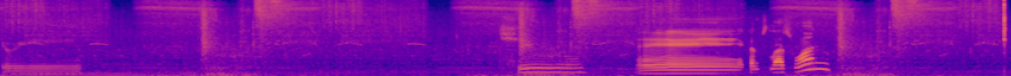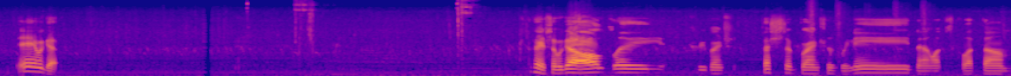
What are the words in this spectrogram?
Three, two, and here comes the last one. There we go. Okay, so we got all the tree branches, festive branches we need. Now let's collect them.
